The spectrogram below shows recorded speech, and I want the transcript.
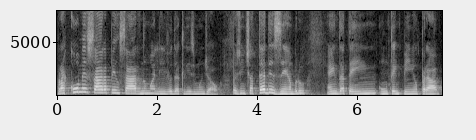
para começar a pensar num alívio da crise mundial. A gente até dezembro ainda tem um tempinho para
